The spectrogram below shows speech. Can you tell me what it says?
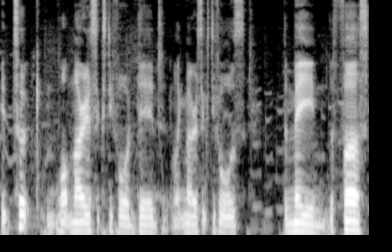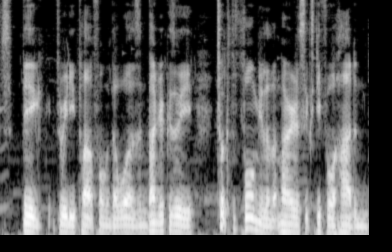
It took what Mario 64 did, like Mario 64 was the main, the first big 3D platformer there was, and Banjo-Kazooie took the formula that Mario 64 had and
